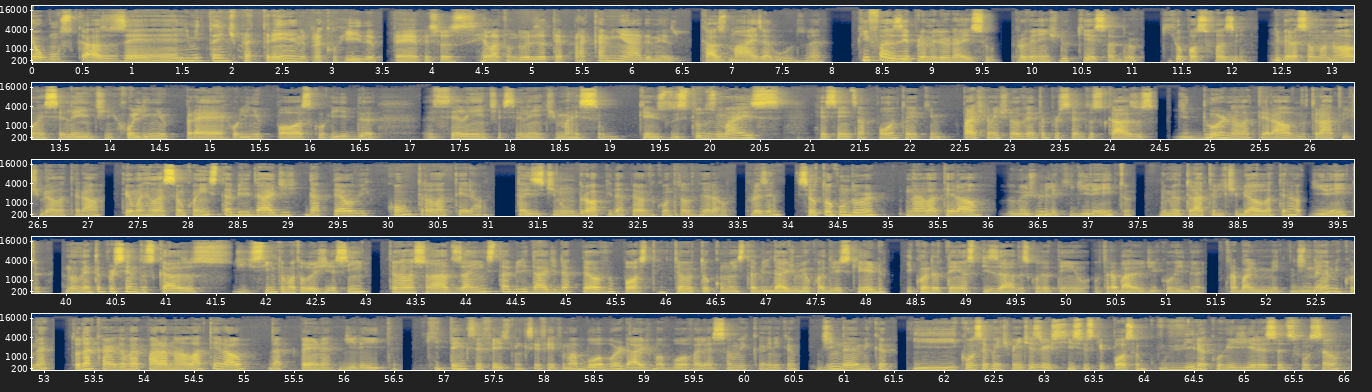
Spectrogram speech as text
em alguns casos é limitante para treino, para corrida, até pessoas relatam dores até para caminhada mesmo, casos mais agudos, né? O que fazer para melhorar isso? Proveniente do que essa dor? O que, que eu posso fazer? Liberação manual, excelente. Rolinho pré, rolinho pós, corrida, excelente, excelente. Mas o que os estudos mais recentes apontam é que praticamente 90% dos casos de dor na lateral, no trato tibial lateral, tem uma relação com a instabilidade da pelve contralateral. Está existindo um drop da pelve contralateral. Por exemplo, se eu estou com dor na lateral do meu joelho aqui direito, do meu trato tibial lateral direito, 90% dos casos de sintomatologia assim estão relacionados à instabilidade da pelve oposta. Então eu estou com uma instabilidade no meu quadril esquerdo e quando eu tenho as pisadas, quando eu tenho o trabalho de corrida, trabalho dinâmico, né? Toda a carga vai parar na lateral da perna direita que tem que ser feito? Tem que ser feita uma boa abordagem, uma boa avaliação mecânica, dinâmica e, consequentemente, exercícios que possam vir a corrigir essa disfunção,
